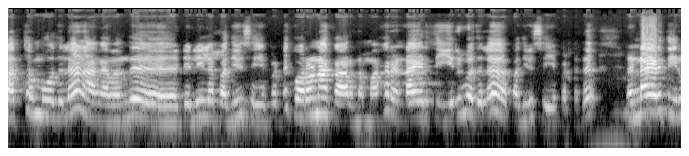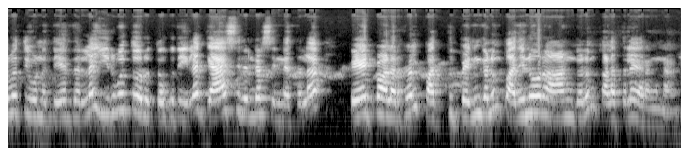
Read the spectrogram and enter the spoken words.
பத்தொன்பதுல நாங்க வந்து டெல்லியில பதிவு செய்யப்பட்டு கொரோனா காரணமாக ரெண்டாயிரத்தி இருபதுல பதிவு செய்யப்பட்டது. ரெண்டாயிரத்தி இருபத்தி ஒண்ணு தேர்தல்ல இருபத்தோரு தொகுதியில கேஸ் சிலிண்டர் சின்னத்துல வேட்பாளர்கள் பத்து பெண்களும் பதினோரு ஆண்களும் களத்துல இறங்குனாங்க.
